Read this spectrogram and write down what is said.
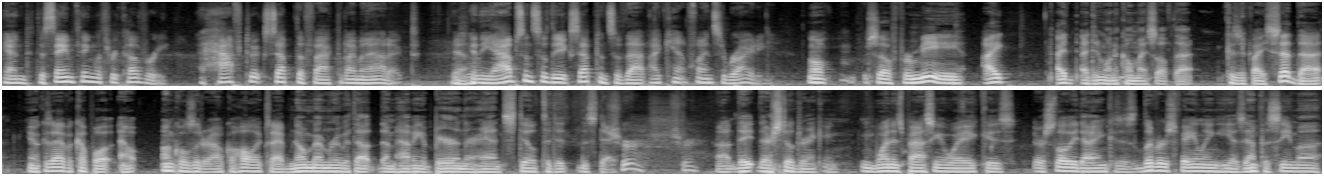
And the same thing with recovery. I have to accept the fact that I'm an addict. Yeah. In the absence of the acceptance of that, I can't find sobriety. Well, so for me, I, I, I didn't want to call myself that because if I said that, you know, because I have a couple of al- uncles that are alcoholics, I have no memory without them having a beer in their hand still to di- this day. Sure, sure. Uh, they they're still drinking. One is passing away because they're slowly dying because his liver's failing. He has emphysema.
